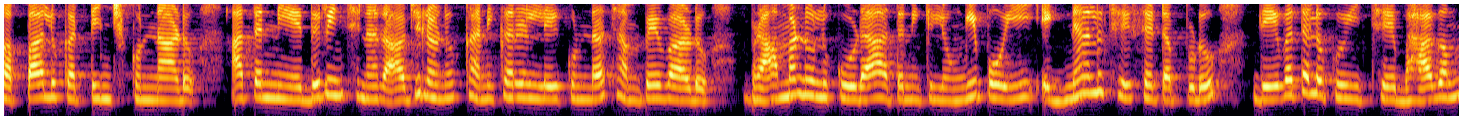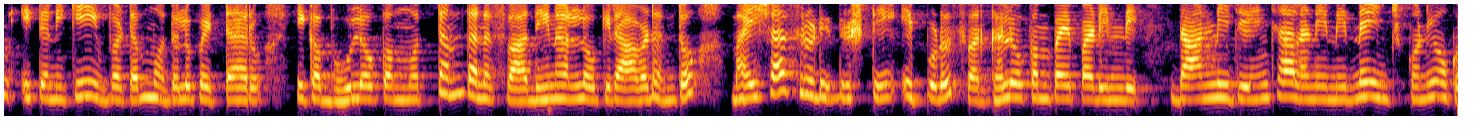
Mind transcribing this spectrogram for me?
కప్పాలు కట్టించుకున్నాడు. అతన్ని ఎదిరించిన రాజులను కనికరం లేకుండా చంపేవాడు. బ్రాహ్మణులు కూడా అతనికి లొంగిపోయి యజ్ఞాలు చేసేటప్పుడు దేవతలకు ఇచ్చే భాగం ఇతనికి ఇవ్వటం మొదలుపెట్టారు. ఇక భూలోకం మొత్తం తన స్వాధీనంలోకి రావడంతో మహిషాసురుడి దృష్టి ఇప్పుడు స్వర్గలోకంపై పడింది. దాన్ని జయించాలని నిర్ణయించుకొని ఒక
